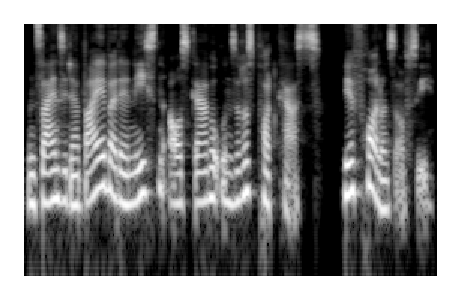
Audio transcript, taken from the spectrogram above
und seien Sie dabei bei der nächsten Ausgabe unseres Podcasts. Wir freuen uns auf Sie.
